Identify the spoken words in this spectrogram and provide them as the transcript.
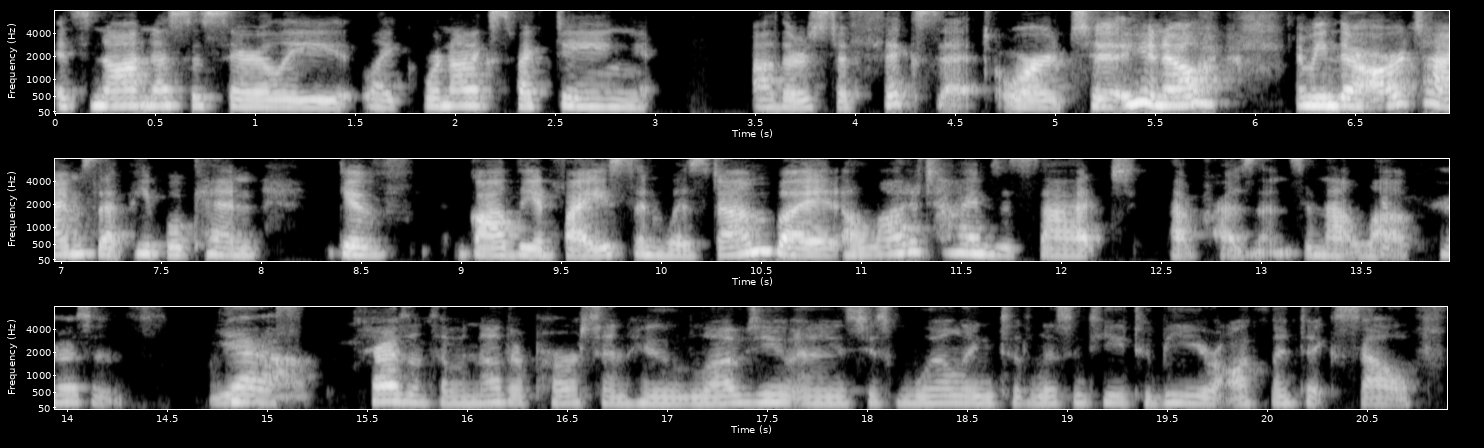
it's not necessarily like we're not expecting others to fix it or to you know i mean there are times that people can give godly advice and wisdom but a lot of times it's that that presence and that love. presence. Yes. Yeah. presence of another person who loves you and is just willing to listen to you to be your authentic self.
